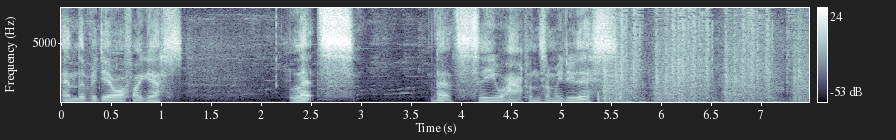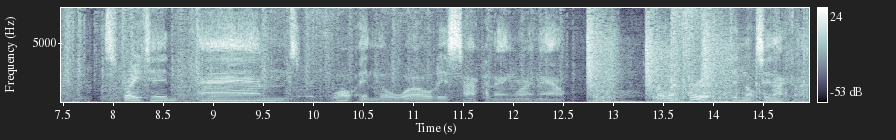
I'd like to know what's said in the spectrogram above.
end the video off, I guess. Let's let's see what happens when we do this. Straight in, and what in the world is happening right now? I went through it. Did not see that coming.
